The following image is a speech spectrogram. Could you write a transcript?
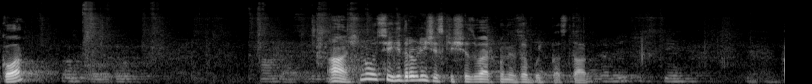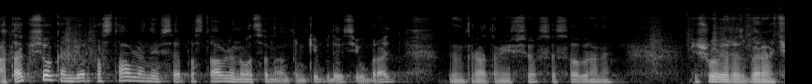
Ко? А, ну ці гідравлічні ще зверху не забудь поставити. А так все, кондер поставлений, все поставлено. Оце на пеньки буде всі убрати донкратом і все, все собране. Пішов я розбирати.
